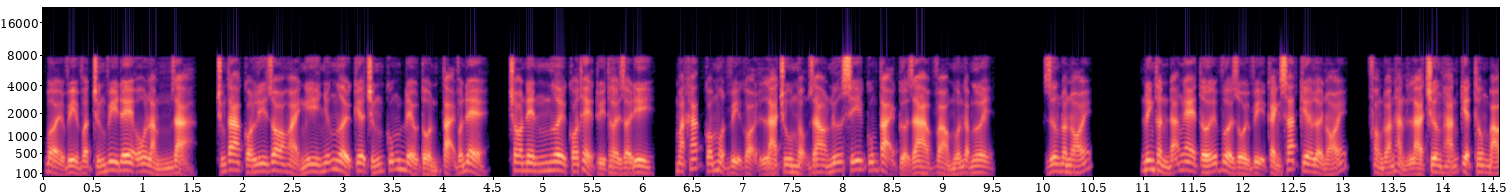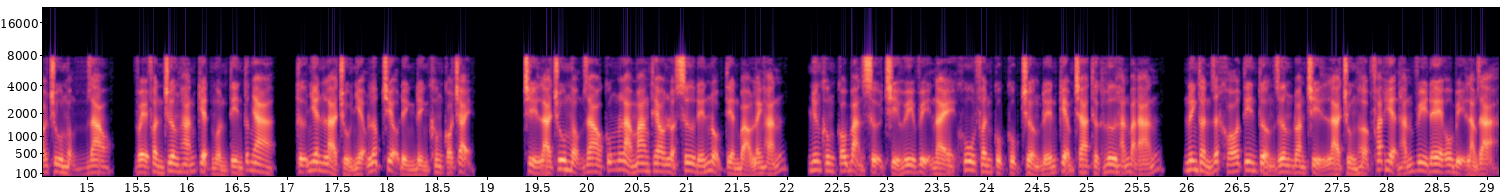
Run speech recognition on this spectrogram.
bởi vì vật chứng video làm giả, chúng ta có lý do hoài nghi những người kia chứng cũng đều tồn tại vấn đề cho nên ngươi có thể tùy thời rời đi, mặt khác có một vị gọi là chu mộng giao nữ sĩ cũng tại cửa ra và muốn gặp ngươi. Dương đoan nói. Ninh thần đã nghe tới vừa rồi vị cảnh sát kia lời nói, phỏng đoán hẳn là trương hán kiệt thông báo chu mộng giao. Về phần trương hán kiệt nguồn tin tức nha, tự nhiên là chủ nhiệm lớp triệu đình đình không có chạy. Chỉ là chu mộng giao cũng là mang theo luật sư đến nộp tiền bảo lãnh hắn, nhưng không có bản sự chỉ huy vị này khu phân cục cục trưởng đến kiểm tra thực hư hắn bản án. Ninh thần rất khó tin tưởng dương đoan chỉ là trùng hợp phát hiện hắn video bị làm giả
